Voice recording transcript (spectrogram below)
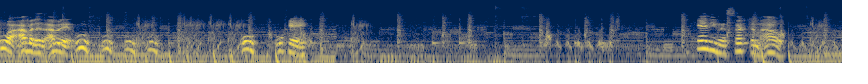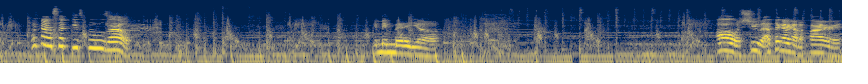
Ooh, I bet it, I bet it. Ooh, ooh, ooh, ooh. Ooh, okay. Can't even suck them out. What can I suck these fools out? Give me a minute, y'all. Oh, shoot. I think I gotta fire it.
